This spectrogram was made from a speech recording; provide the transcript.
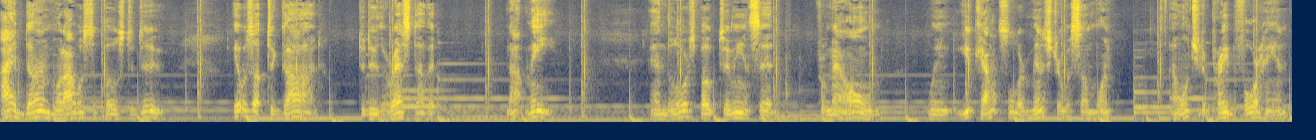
I had done what I was supposed to do. It was up to God to do the rest of it, not me. And the Lord spoke to me and said, From now on, when you counsel or minister with someone, I want you to pray beforehand.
